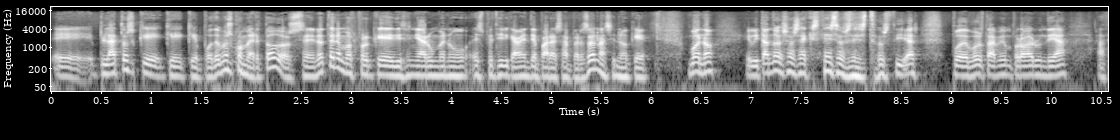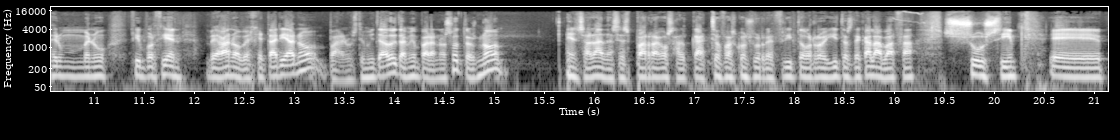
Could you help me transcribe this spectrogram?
eh, platos que, que, podemos comer todos. Eh, no tenemos por qué diseñar un menú específicamente para esa persona, sino que, bueno, evitando esos excesos de estos días, podemos también probar un día hacer un menú 100% vegano o vegetariano para nuestro invitado y también para nosotros, ¿no? ensaladas, espárragos, alcachofas con su refrito, rollitos de calabaza, sushi, eh,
